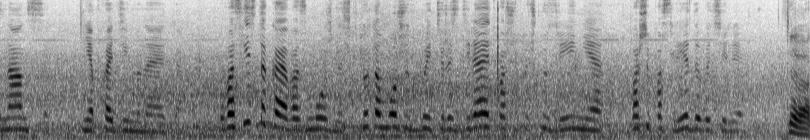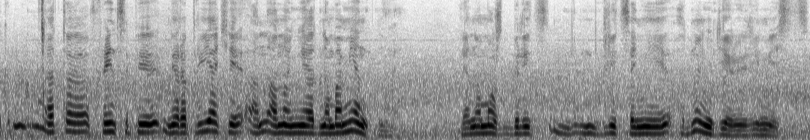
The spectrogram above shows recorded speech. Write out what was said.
финансы необходимы на это. У вас есть такая возможность? Кто-то, может быть, разделяет вашу точку зрения, ваши последователи? Так, это, в принципе, мероприятие, оно, оно не одномоментное. И оно может длиться, длиться не одну неделю или месяц.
